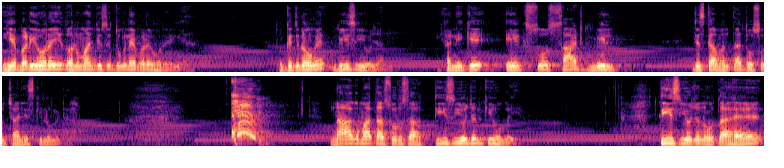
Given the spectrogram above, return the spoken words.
ये बड़ी हो रही है तो हनुमान जी से दुगने बड़े हो रहे हैं। तो कितने हो गए? 20 योजन। यानी कि 160 मील, जिसका बनता है 240 किलोमीटर। नाग माता सुरसा 30 योजन की हो गई। 30 योजन होता है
